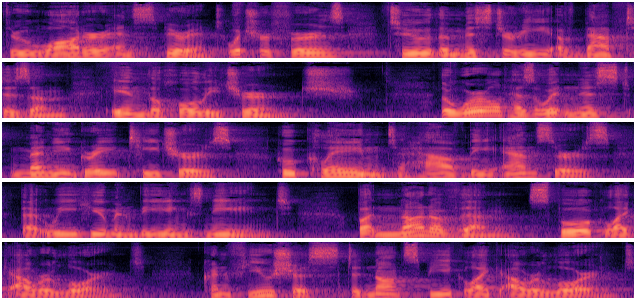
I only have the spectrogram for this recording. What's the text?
through water and spirit, which refers to the mystery of baptism in the Holy Church. The world has witnessed many great teachers who claim to have the answers that we human beings need, but none of them spoke like our Lord. Confucius did not speak like our Lord.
